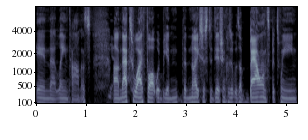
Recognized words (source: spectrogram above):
in uh, Lane Thomas. Yeah. Um, that's who I thought would be a, the nicest addition because it was a balance between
